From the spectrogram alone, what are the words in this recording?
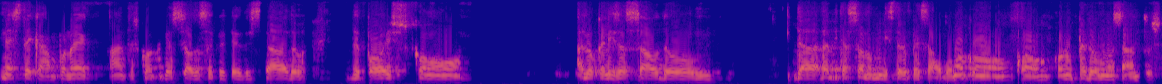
neste campo, né? antes com a criação da Secretaria de Estado, depois com a localização do, da, da habitação no Ministério Pesado, não? Com, com, com o Pedro Nuno Santos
